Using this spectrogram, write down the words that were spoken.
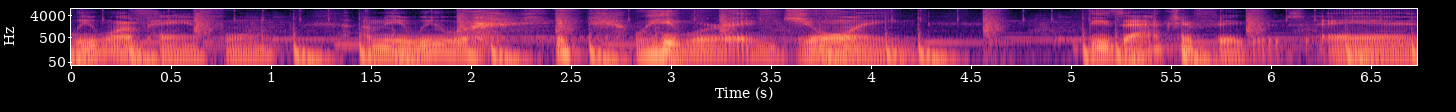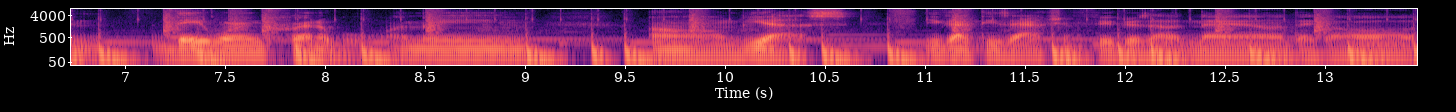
we weren't paying for them. I mean, we were we were enjoying these action figures, and they were incredible. I mean, um, yes, you got these action figures out now. They got all,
